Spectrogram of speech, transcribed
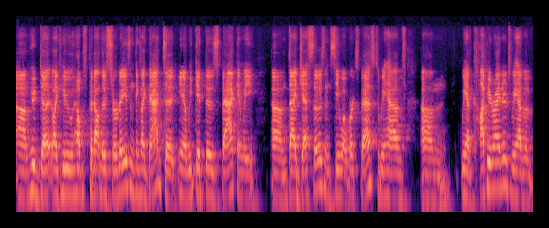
um, who does like who helps put out those surveys and things like that. To you know, we get those back and we um, digest those and see what works best. We have um, we have copywriters. We have a,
